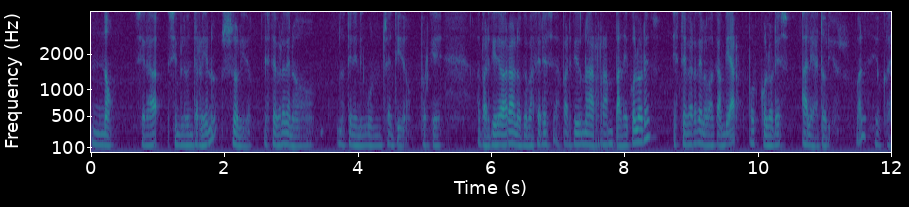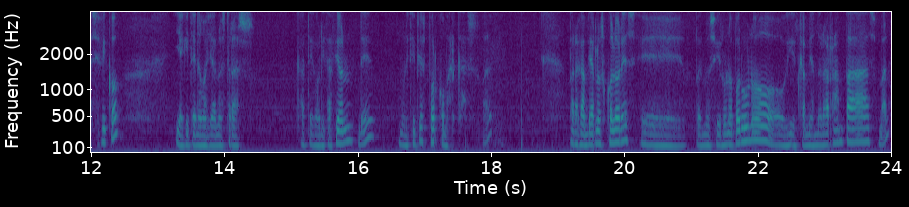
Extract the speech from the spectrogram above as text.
no será simplemente relleno sólido este verde no, no tiene ningún sentido porque a partir de ahora lo que va a hacer es a partir de una rampa de colores este verde lo va a cambiar por colores aleatorios ¿vale? yo clasifico y aquí tenemos ya nuestras categorización de municipios por comarcas para cambiar los colores eh, podemos ir uno por uno o ir cambiando las rampas ¿vale?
